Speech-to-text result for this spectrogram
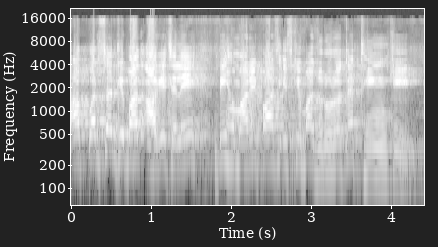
अब पर्सन के बाद आगे चलें। भी हमारे पास इसके बाद ज़रूरत है थिंग की।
